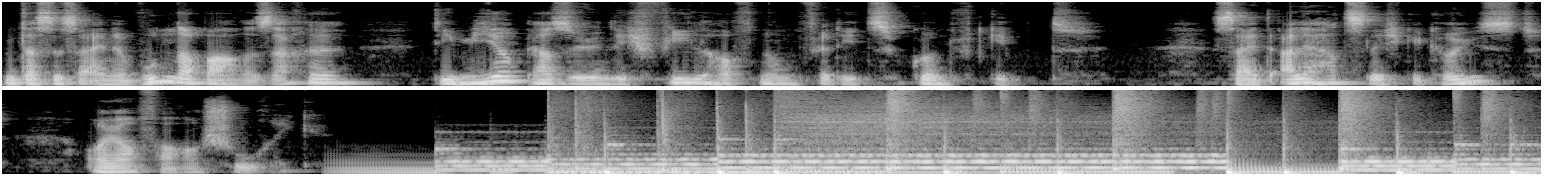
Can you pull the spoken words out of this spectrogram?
Und das ist eine wunderbare Sache, die mir persönlich viel Hoffnung für die Zukunft gibt. Seid alle herzlich gegrüßt, euer Pfarrer Schurig. Musik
